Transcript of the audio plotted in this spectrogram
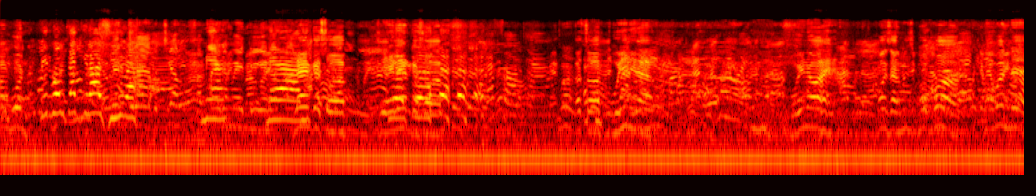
ฟังคุณปิดวงจัดกีฬาสีว่ะเมียเมียแล่นกระสอบสีแล่นกระสอบกระสอบปุ๋ยนี่นะปุ๋ยน้อยมองสันมันสิพบพ่อแม่วันเด้อ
